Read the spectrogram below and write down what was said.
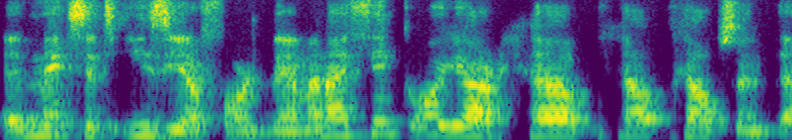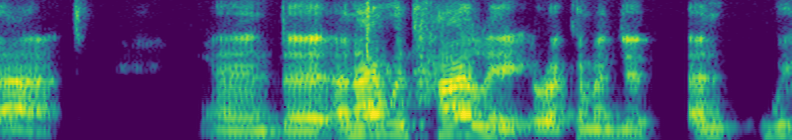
It makes it easier for them. And I think OER help, help helps in that. And uh, and I would highly recommend it. And we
